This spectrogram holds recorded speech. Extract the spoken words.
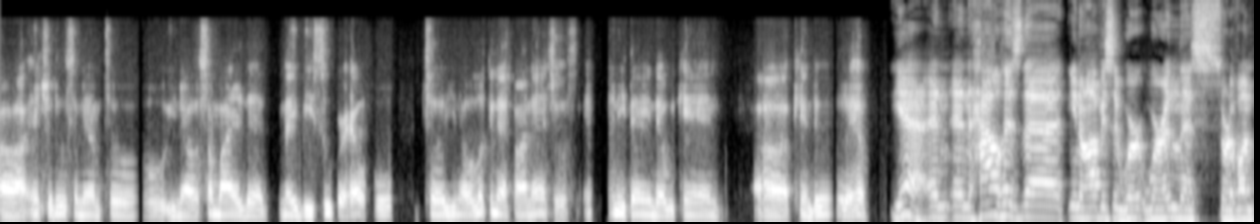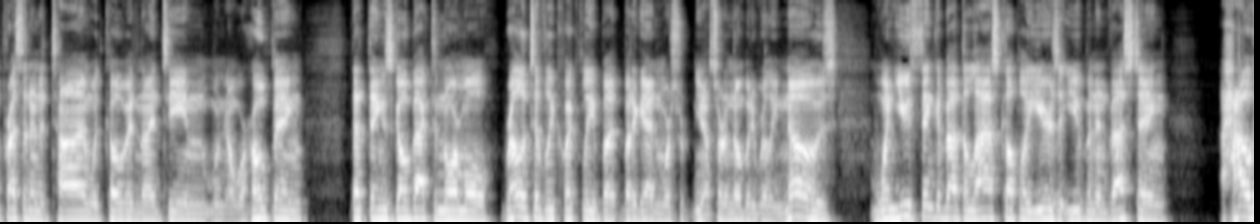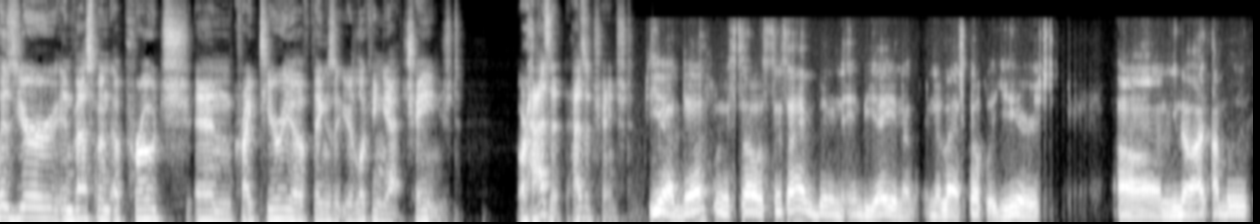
uh, introducing them to you know somebody that may be super helpful to you know looking at financials, anything that we can uh, can do to help yeah, and and how has that? You know, obviously we're we're in this sort of unprecedented time with COVID nineteen. You know, we're hoping that things go back to normal relatively quickly, but but again, we're you know sort of nobody really knows. When you think about the last couple of years that you've been investing, how has your investment approach and criteria of things that you're looking at changed? Or has it? Has it changed? Yeah, definitely. So since I haven't been in the NBA in the, in the last couple of years, um, you know, I, I moved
